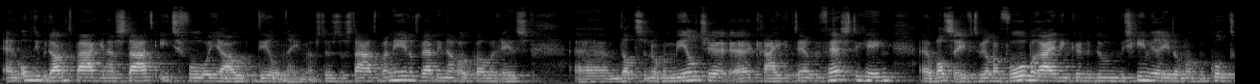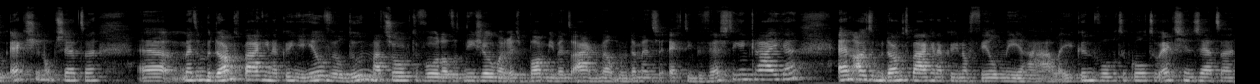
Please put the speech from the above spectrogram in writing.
En op die bedanktpagina staat iets voor jouw deelnemers. Dus er staat wanneer het webinar ook alweer is. Um, dat ze nog een mailtje uh, krijgen ter bevestiging. Uh, wat ze eventueel aan voorbereiding kunnen doen. Misschien wil je er nog een call to action op zetten. Uh, met een bedankpagina kun je heel veel doen. Maar het zorgt ervoor dat het niet zomaar is: bam, je bent aangemeld. Maar dat mensen echt die bevestiging krijgen. En uit een bedankpagina kun je nog veel meer halen. Je kunt bijvoorbeeld een call to action zetten.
